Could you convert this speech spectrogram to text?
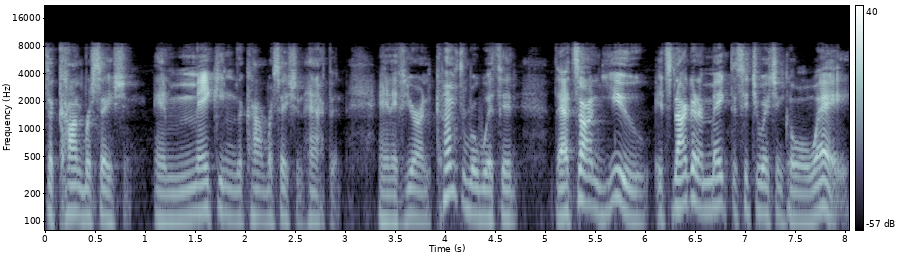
the conversation and making the conversation happen. And if you're uncomfortable with it, that's on you. It's not going to make the situation go away.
